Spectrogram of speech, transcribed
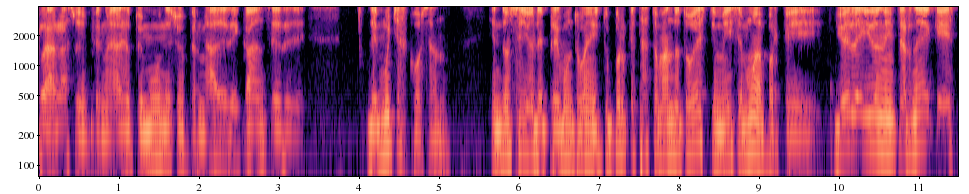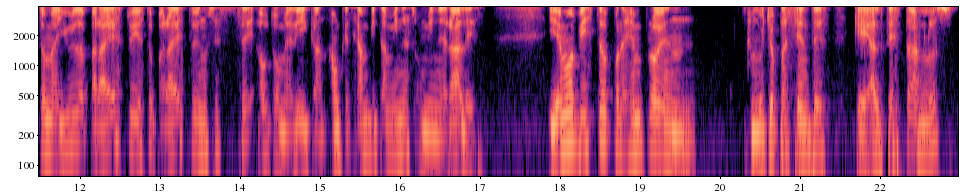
raras o enfermedades autoinmunes o enfermedades de cáncer, de, muchas cosas. Entonces yo le pregunto, bueno, ¿y tú por qué estás tomando todo esto? Y me dice, bueno, porque yo he leído en internet que esto me ayuda para esto y esto para esto, y no sé, se automedican, aunque sean vitaminas o minerales. Y hemos visto, por ejemplo, en, muchos pacientes que al testarlos,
